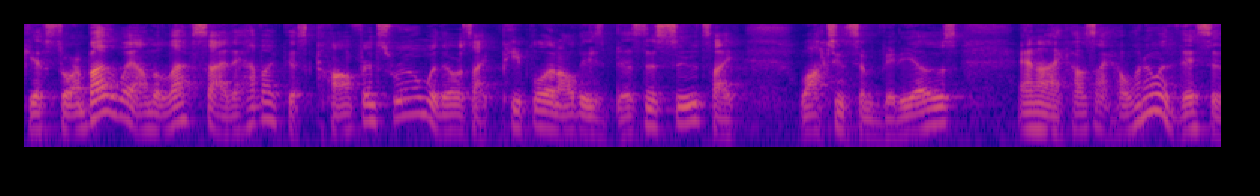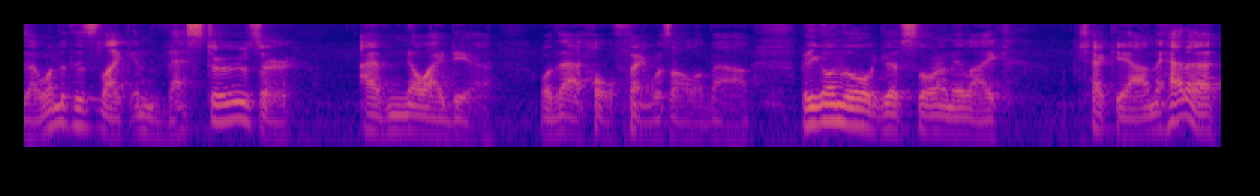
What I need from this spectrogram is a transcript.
gift store. And by the way, on the left side, they had like this conference room where there was like people in all these business suits, like watching some videos. And like, I was like, I wonder what this is. I wonder if this is like investors or I have no idea what that whole thing was all about. But you go in the little gift store and they like check you out. And they had a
